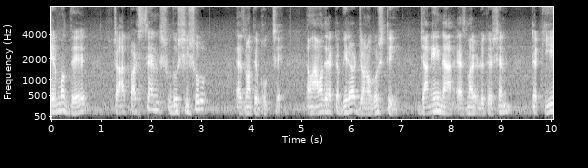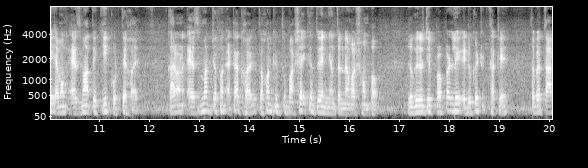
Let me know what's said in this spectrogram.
এর মধ্যে চার পার্সেন্ট শুধু শিশু অ্যাজমাতে ভুগছে। এবং আমাদের একটা বিরাট জনগোষ্ঠী জানেই না অ্যাজমার এডুকেশনটা কী এবং অ্যাজমাতে কী করতে হয়। কারণ অ্যাজমার যখন অ্যাটাক হয়, তখন কিন্তু বাসায় কিন্তু এর নিয়ন্ত্রণ নেওয়া সম্ভব। রোগী যদি প্রপারলি এডুকেটেড থাকে, তবে তার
